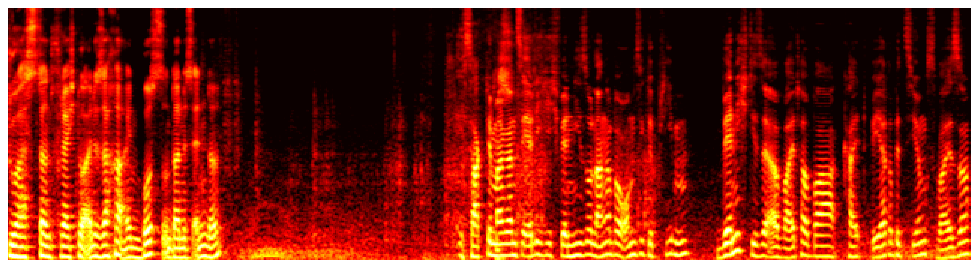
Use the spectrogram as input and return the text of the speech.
Du hast dann vielleicht nur eine Sache, einen Bus und dann ist Ende. Ich sag dir mal ganz ehrlich, ich wäre nie so lange bei Omsi geblieben, wenn nicht diese Erweiterbarkeit wäre, beziehungsweise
